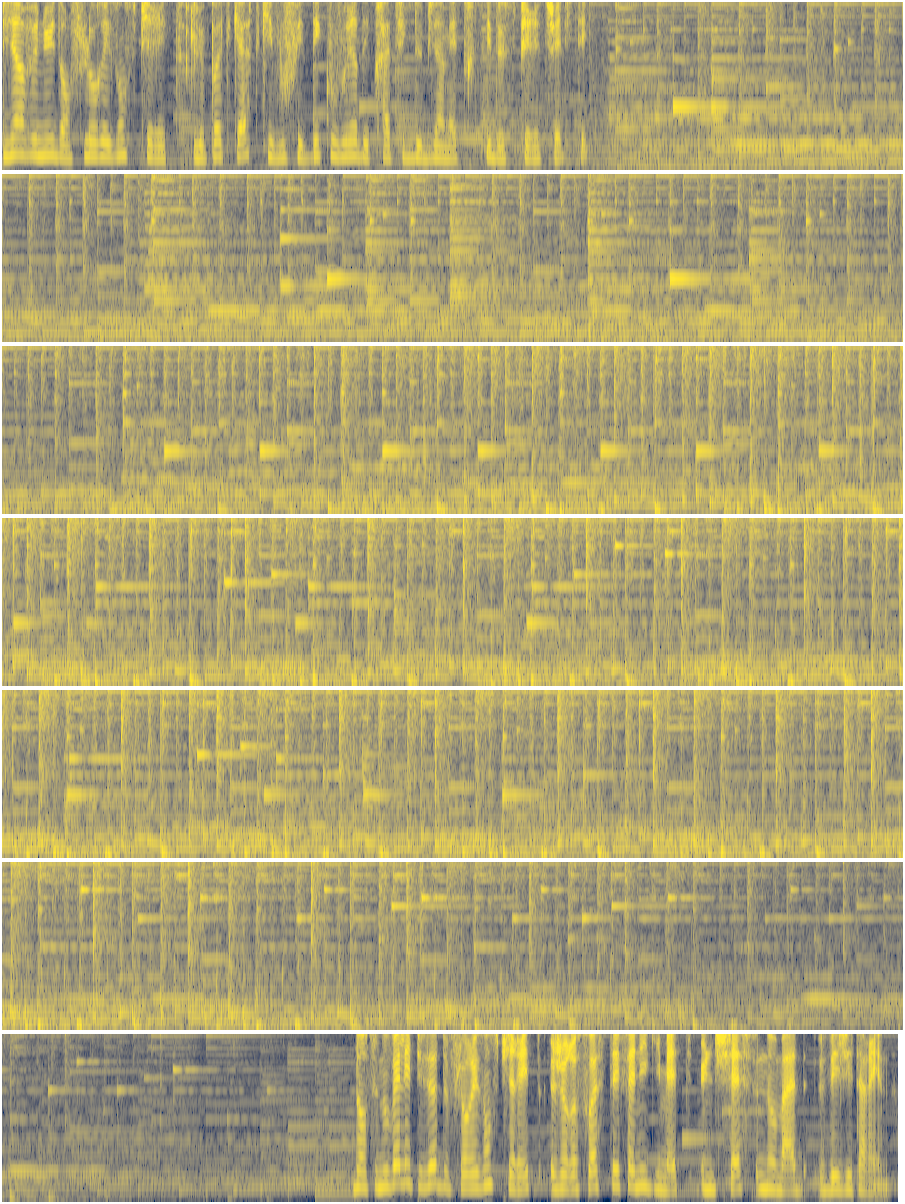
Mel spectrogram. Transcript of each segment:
Bienvenue dans Floraison Spirit, le podcast qui vous fait découvrir des pratiques de bien-être et de spiritualité. Dans ce nouvel épisode de Floraison Spirit, je reçois Stéphanie Guimette, une chef nomade végétarienne.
